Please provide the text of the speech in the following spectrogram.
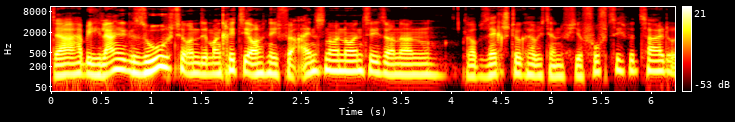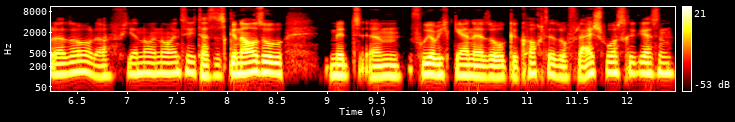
da habe ich lange gesucht und man kriegt sie auch nicht für 1,99, sondern ich glaube, sechs Stück habe ich dann 4,50 bezahlt oder so oder 4,99. Das ist genauso mit, ähm, früher habe ich gerne so gekochte, so Fleischwurst gegessen.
